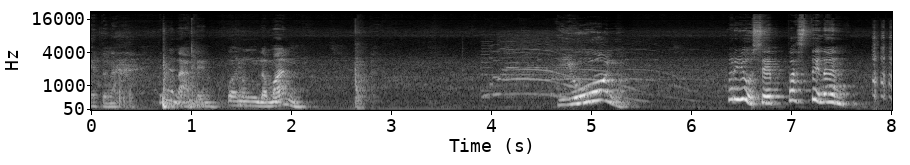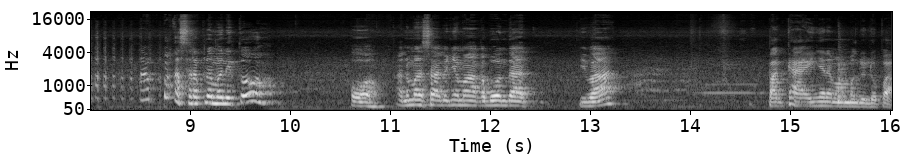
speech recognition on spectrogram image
Eto na. Tingnan natin kung anong laman. Yun! Mario Joseph, pastelan. Napakasarap naman ito. Oh, ano man sabi niyo mga kabondat? Di ba? Pagkain niya ng mga maglulupa.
